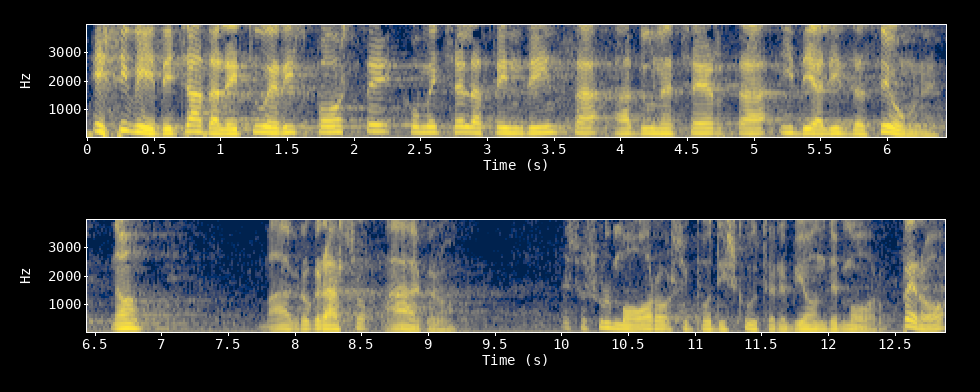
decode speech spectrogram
E si vede già dalle tue risposte come c'è la tendenza ad una certa idealizzazione, no? Magro, grasso, magro. Adesso sul moro si può discutere, biondo e moro, però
